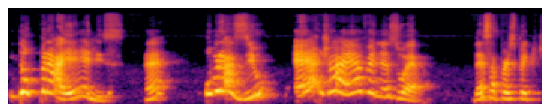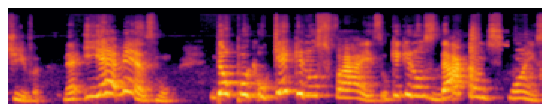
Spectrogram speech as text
Então, para eles, né, o Brasil é, já é a Venezuela, dessa perspectiva, né? E é mesmo. Então, por, o que que nos faz, o que que nos dá condições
